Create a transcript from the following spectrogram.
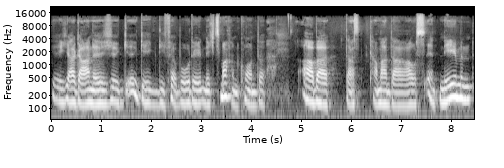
ich ja gar nicht gegen die Verbote nichts machen konnte. Aber das kann man daraus entnehmen,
